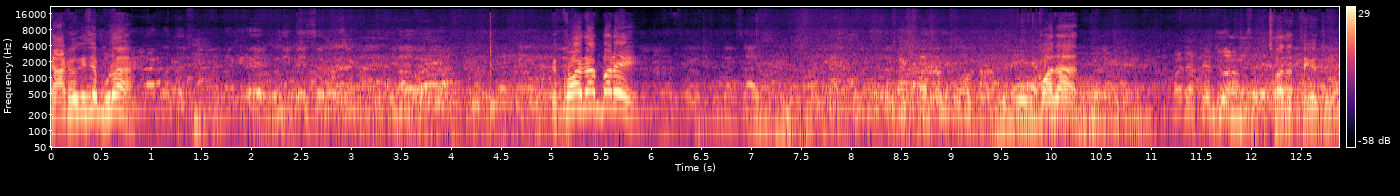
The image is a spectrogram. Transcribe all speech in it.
কাঠ হয়ে গেছে বুড়া কয় দাঁত বাড়ে? কয় দাঁত? ছয় দাঁত থেকে জুয়া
